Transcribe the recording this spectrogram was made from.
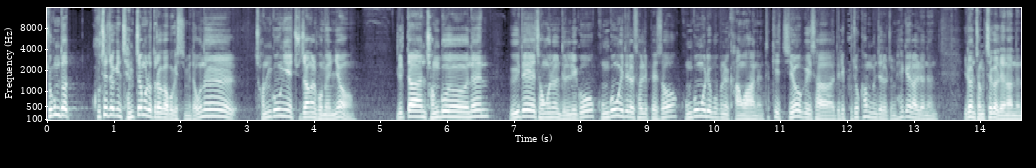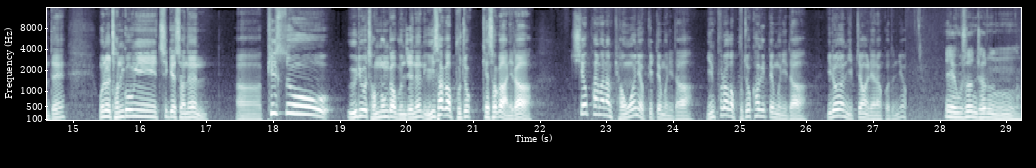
조금 더 구체적인 쟁점으로 들어가 보겠습니다. 오늘 전공의의 주장을 보면요. 일단 정부는 의대 정원을 늘리고 공공의대를 설립해서 공공의료 부분을 강화하는 특히 지역 의사들이 부족한 문제를 좀 해결하려는 이런 정책을 내놨는데 오늘 전공의 측에서는 어, 필수 의료 전문가 문제는 의사가 부족해서가 아니라 취업할 만한 병원이 없기 때문이다. 인프라가 부족하기 때문이다. 이런 입장을 내놨거든요. 예, 우선 저는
